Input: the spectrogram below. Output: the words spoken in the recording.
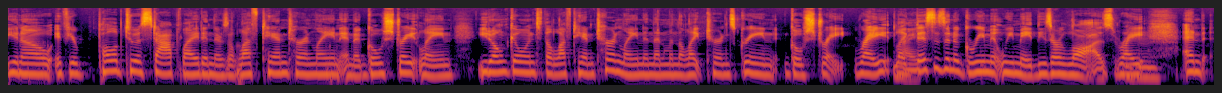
you know if you pull up to a stoplight and there's a left hand turn lane and a go straight lane you don't go into the left hand turn lane and then when the light turns green go straight right? Like Right. this is an agreement we made. These are laws right? Mm-hmm. And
